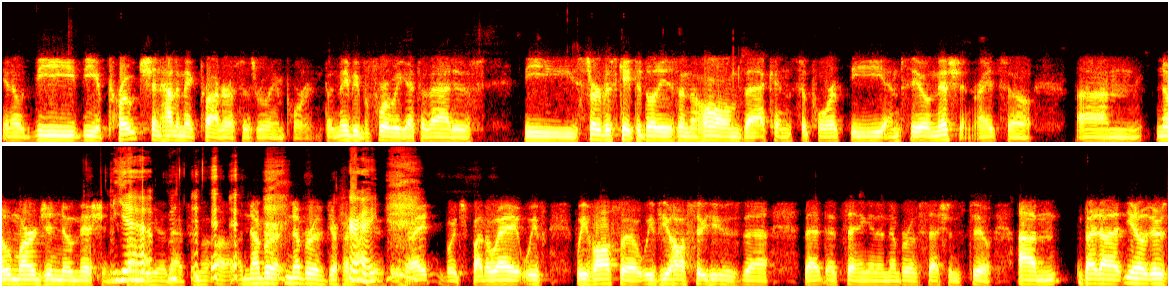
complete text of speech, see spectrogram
you know the the approach and how to make progress is really important. But maybe before we get to that is the service capabilities in the home that can support the MCO mission, right? So um, no margin, no mission. Yeah, that's a, a, number number of different right. audiences, right? Which, by the way, we've we've also we've also used uh, that that saying in a number of sessions too. Um, but uh, you know, there's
